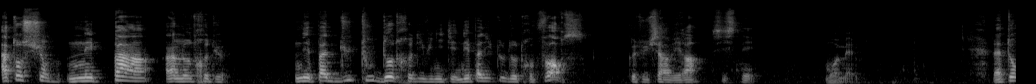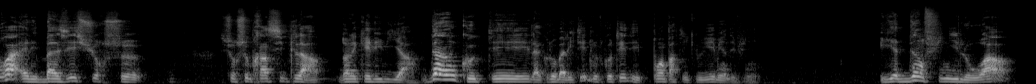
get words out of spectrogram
attention, n'est pas un autre Dieu, n'est pas du tout d'autre divinité, n'est pas du tout d'autre force que tu serviras si ce n'est moi-même. La Torah, elle est basée sur ce, sur ce principe-là, dans lequel il y a d'un côté la globalité, de l'autre côté des points particuliers bien définis il y a d'infinis lois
